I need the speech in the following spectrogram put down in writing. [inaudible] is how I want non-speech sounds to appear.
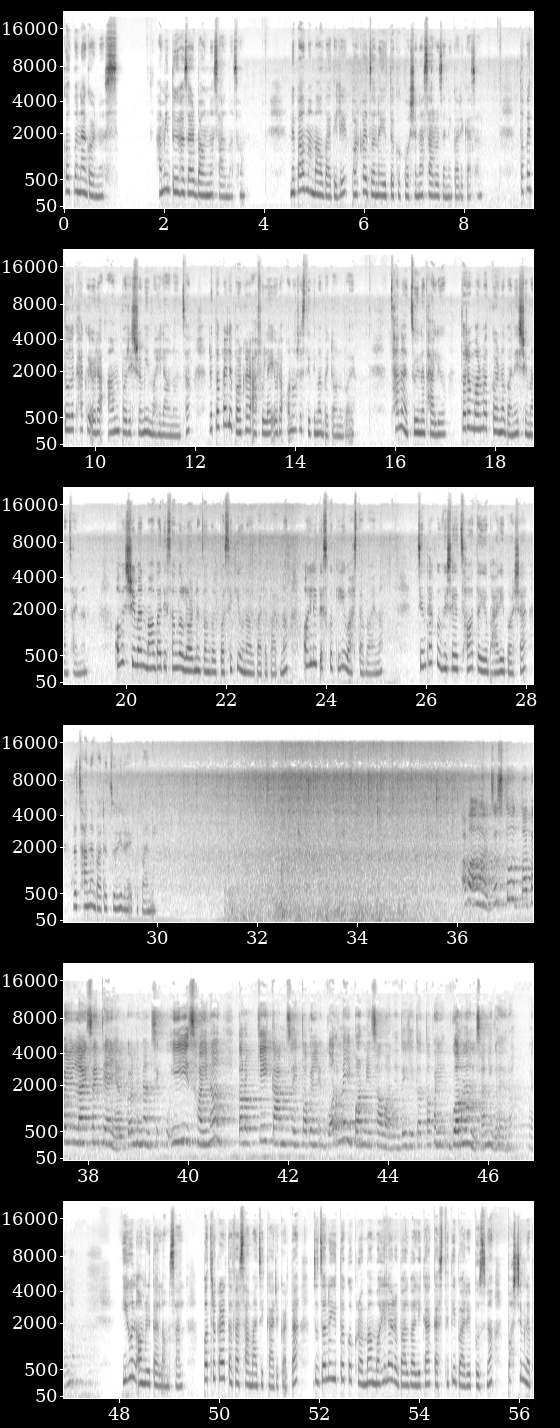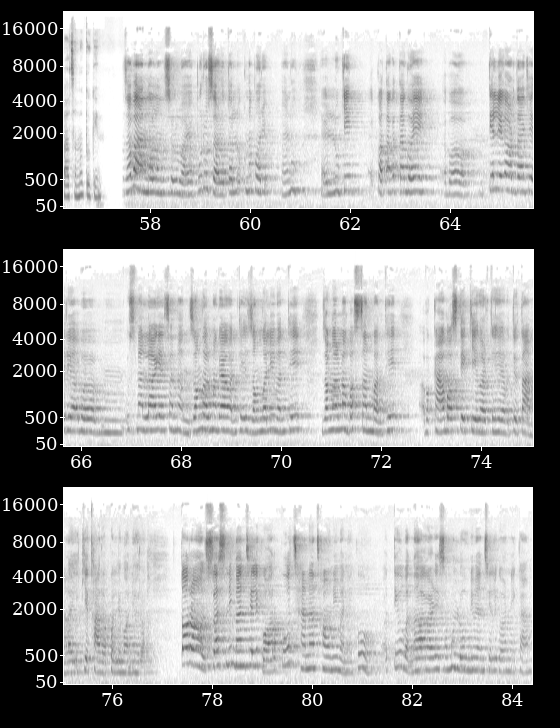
कल्पना गर्नुहोस् हामी दुई हजार बाहन्न सालमा छौँ। नेपालमा माओवादीले भर्खर जनयुद्धको घोषणा सार्वजनिक गरेका छन्। तपाईँ दोलखाको एउटा आम परिश्रमी महिला हुनुहुन्छ र तपाईँले भर्खर आफूलाई एउटा अनौठो स्थितिमा भेटाउनु भयो छाना चुइन थाल्यो तर मर्मत गर्न भने श्रीमान छैनन्। अब श्रीमान माओवादीसँग लड्न जङ्गल पसे कि उनीहरूबाट भाग्न अहिले त्यसको केही वास्ता भएन। चिन्ताको विषय छ त यो भारी वर्षा र छानाबाट चुहिरहेको पानी। अब जस्तो तपाईँलाई चाहिँ त्यहाँ हेल्प गर्ने मान्छे कोही छैन तर केही काम चाहिँ तपाईँले गर्नै पर्ने छ भनेदेखि त तपाईँ गर्नुहुन्छ नि गएर होइन? यी हुन् अमृता लम्साल पत्रकार तथा सामाजिक कार्यकर्ता जो जनयुद्धको क्रममा महिला र बालबालिकाका स्थितिबारे बुझ्न पश्चिम नेपालसम्म पुगिन्। जब आन्दोलन सुरु भयो पुरुषहरू त लुक्न पर्यो होइन? लुके कता कता गए अब त्यसले गर्दाखेरि अब उसमा लागेछन् जङ्गलमा गयो भन्थे जङ्गली भन्थे जङ्गलमा बस्छन् भन्थे। अब कहाँ बस्थे के गर्थे अब त्यो त हामीलाई के थाहा र कसले भन्यो र तर स्वास्नी मान्छेले घरको छाना छाउने भनेको त्योभन्दा अगाडिसम्म लोग्ने मान्छेले गर्ने काम।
